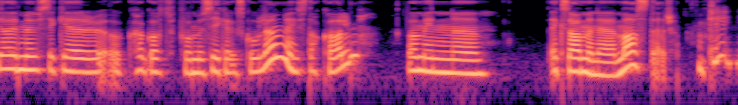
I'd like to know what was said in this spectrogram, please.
Jag är musiker och har gått på Musikhögskolan i Stockholm. Och min eh, examen är master. Okej.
